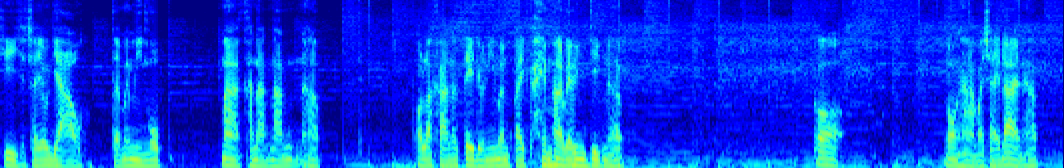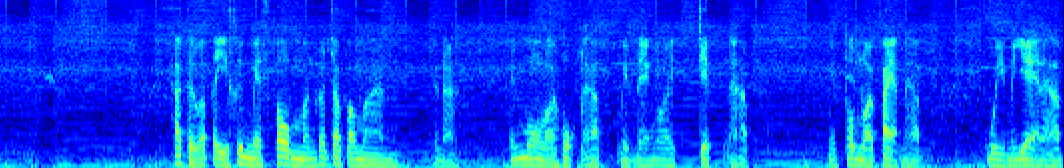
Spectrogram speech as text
ที่จะใช้ยาวๆ แต่ไม่มีงบมากขนาดนั้นนะครับ เพราะราคานักเตะเดี๋ยวนี้มันไปไกลมากแล้วจริงๆนะครับ ก็ลองหามาใช้ได้นะครับ ถ้าเกิดว่าตีขึ้นเม็ดส้มมันก็จะประมาณเดี๋ยวนะเม็ดม่วงร้อยหกนะครับ เม็ดแดงร้อยเจ็ดนะครับ เม็ดส้มร้อยแปดนะครับบุยไม่แย่นะครับ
